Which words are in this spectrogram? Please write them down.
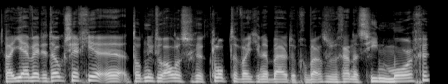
Nou, jij weet het ook, zeg je. Uh, tot nu toe alles klopte wat je naar buiten hebt gebracht. Dus we gaan het zien morgen.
